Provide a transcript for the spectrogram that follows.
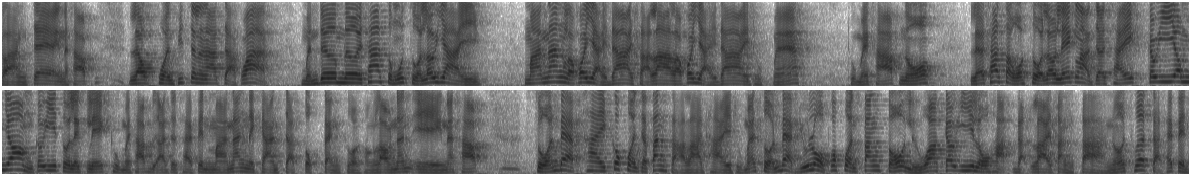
กลางแจ้งนะครับ เราควรพิจารณาจากว่าเหมือนเดิมเลย ถ้าสมมุติสวนเราใหญ่ มานั่งเราก็ใหญ่ได้ศาลาเราก็ใหญ่ได้ถูกไหมถูกไหมครับเนาะ แล้วถ้าสวนเราเล็กเราอาจจะใช้เก้าอี้ย่อมๆเก้าอี้ตัวเล็กๆ ถูกไหมครับ หรืออาจจะใช้เป็นมานั่งในการจัดตกแต่งสวนของเรานั่นเองนะครับสวนแบบไทยก็ควรจะตั้งศาลาไทยถูกไหมสวนแบบยุโรปก็ควรตั้งโต๊ะหรือว่าเก้าอี้โลหะดัดลายต่างๆเนอะเพื่อจัดให้เป็น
